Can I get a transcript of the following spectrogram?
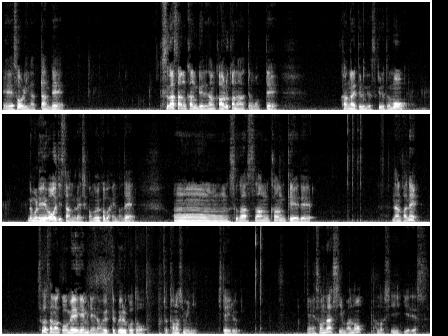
えー、総理になったんで、菅さん関係でなんかあるかなって思って考えてるんですけれども、でも令和おじさんぐらいしか思い浮かばへんので、うーん、菅さん関係でなんかね、菅さんがこう名言みたいなのを言ってくれることをちょっと楽しみにしている、えー、そんな島の楽しい家です。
